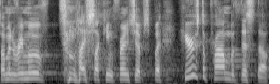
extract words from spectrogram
So I'm going to remove some life sucking friendships. But here's the problem with this, though.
